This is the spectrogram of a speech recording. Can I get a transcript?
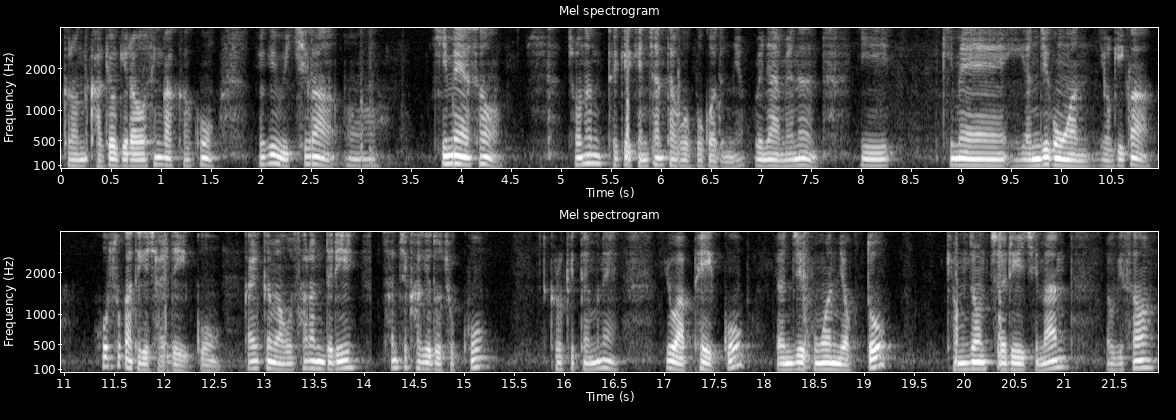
그런 가격이라고 생각하고 여기 위치가 어, 김해에서 저는 되게 괜찮다고 보거든요. 왜냐하면은 이 김해 이 연지공원 여기가 호수가 되게 잘 돼 있고 깔끔하고 사람들이 산책하기도 좋고 그렇기 때문에 요 앞에 있고 연지공원역도 경전철이지만 여기서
